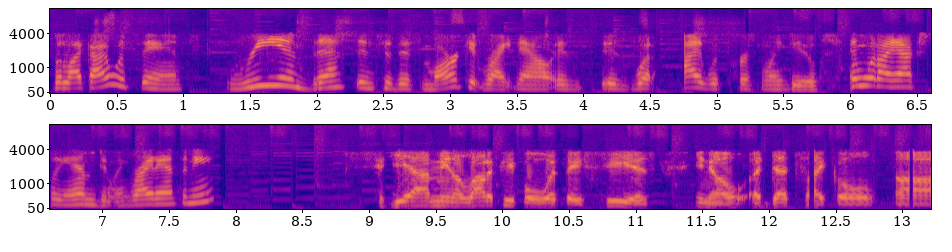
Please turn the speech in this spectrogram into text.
But like I was saying, reinvest into this market right now is is what I would personally do and what I actually am doing. Right, Anthony? Yeah, I mean, a lot of people what they see is you know a debt cycle. Uh,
